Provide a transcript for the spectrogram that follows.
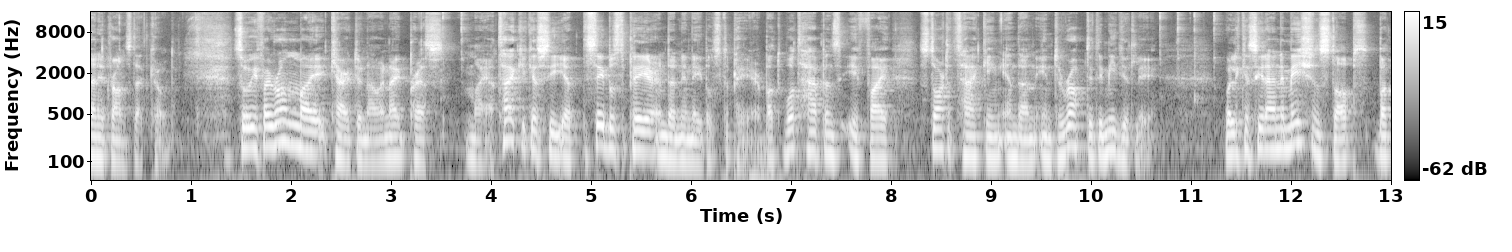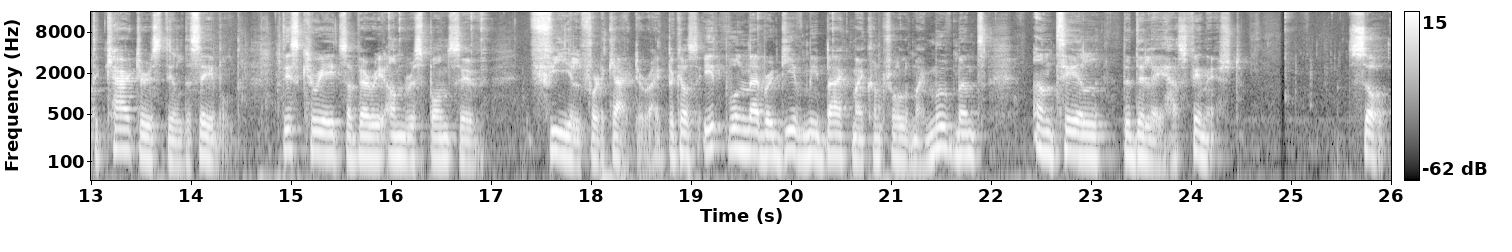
then it runs that code. So if I run my character now and I press my attack, you can see it disables the player and then enables the player. But what happens if I start attacking and then interrupt it immediately? Well, you can see the animation stops, but the character is still disabled. this creates a very unresponsive feel for the character, right? Because it will never give me back my control of my movement until the delay has finished. So,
